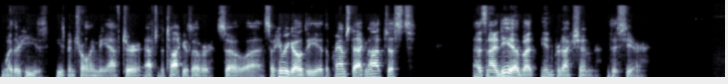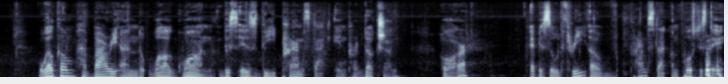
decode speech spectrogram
whether he's he's been trolling me after after the talk is over. So uh, so here we go. The the Pram stack, not just as an idea, but in production this year. Welcome, Habari and Wagwan. This is the Pram stack in production, or episode three of Pram stack on Postgres Day,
